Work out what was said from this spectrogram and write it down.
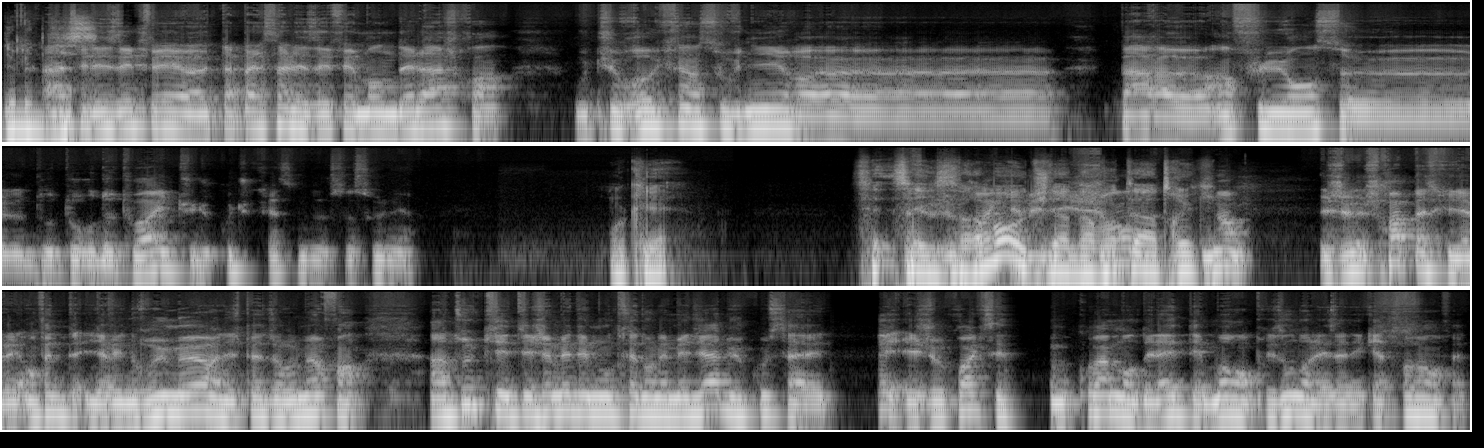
2010. Ah, c'est les effets, euh, t'appelles ça les effets Mandela, je crois, où tu recrées un souvenir euh, par euh, influence euh, autour de toi et tu, du coup tu crées ce, ce souvenir. Ok. C'est- Ça existe vraiment ou tu viens d'inventer un truc Non, je, je crois parce qu'il y avait, en fait, il y avait une rumeur, une espèce de rumeur, enfin, un truc qui était jamais démontré dans les médias, du coup ça a été, et je crois que c'est comme quoi Mandela était mort en prison dans les années 80 en fait.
